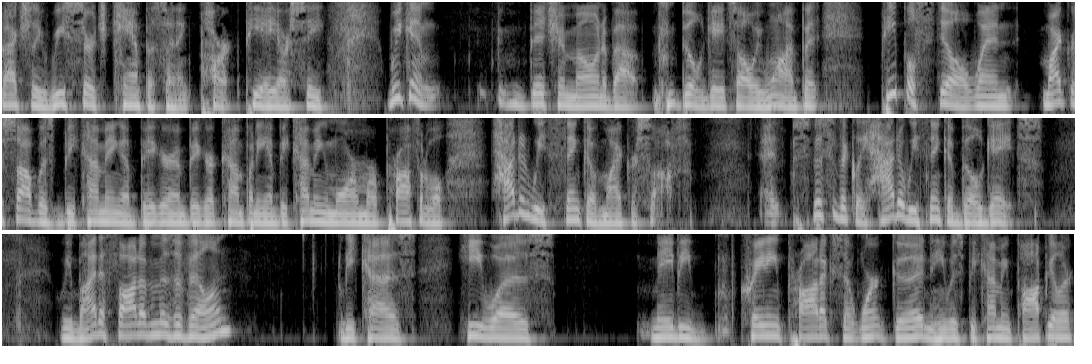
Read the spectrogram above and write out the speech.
actually research campus, I think PARC P A R C. We can bitch and moan about Bill Gates all we want, but people still, when Microsoft was becoming a bigger and bigger company and becoming more and more profitable, how did we think of Microsoft? Uh, specifically, how do we think of Bill Gates? We might have thought of him as a villain because he was maybe creating products that weren't good and he was becoming popular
